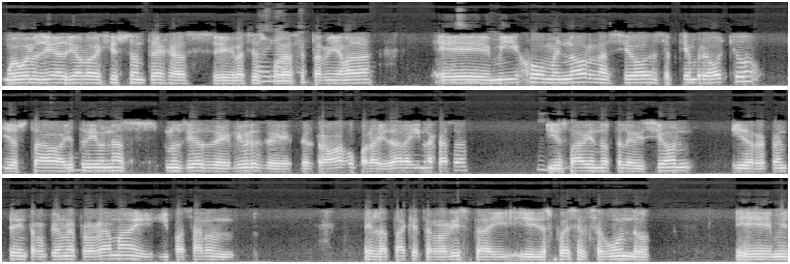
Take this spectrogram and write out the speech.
Muy buenos días, yo hablo de Houston, Texas. gracias por aceptar mi llamada. Eh, mi hijo menor nació en septiembre 8 yo estaba, yo tenía unas, unos días de, libres de, del trabajo para ayudar ahí en la casa y yo estaba viendo televisión y de repente interrumpieron el programa y, pasaron el ataque terrorista y, después el segundo. Eh, mi,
